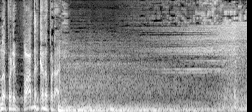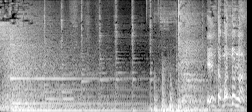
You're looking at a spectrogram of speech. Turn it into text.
నా పడే బాధ కనపడాలి. ఇంతమంది ఉన్నారు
